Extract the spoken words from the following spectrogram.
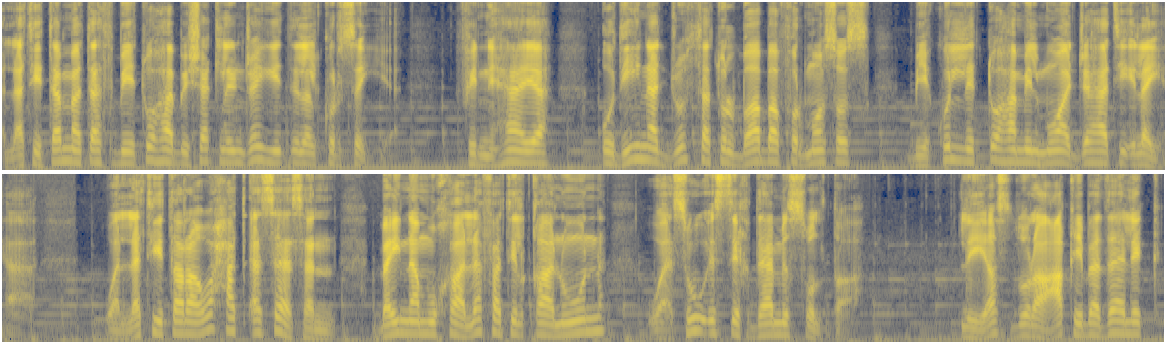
التي تم تثبيتها بشكل جيد إلى الكرسي. في النهاية أدينت جثة البابا فورموسوس بكل التهم الموجهة إليها والتي تراوحت أساسا بين مخالفة القانون وسوء استخدام السلطة. ليصدر عقب ذلك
